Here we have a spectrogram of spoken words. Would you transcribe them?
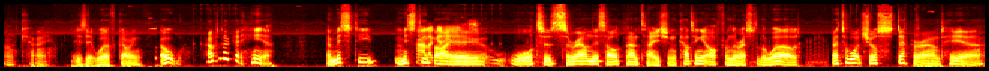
Okay. Is it worth going? Oh, how did I get here? A misty, misty bayou waters surround this old plantation, cutting it off from the rest of the world. Better watch your step around here.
